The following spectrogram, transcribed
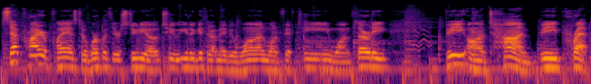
Set prior plans to work with your studio to either get there at maybe 1, 1:15, 1:30. Be on time, be prepped.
